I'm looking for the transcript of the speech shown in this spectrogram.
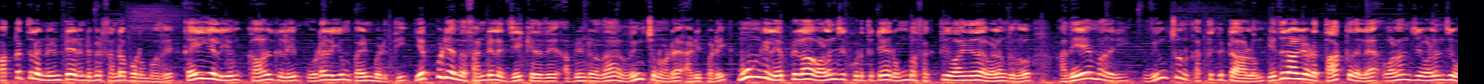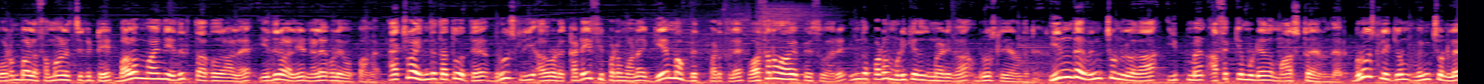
பக்கத்துல நின்று ரெண்டு பேர் சண்டை போடும்போது கைகளையும் கால்களையும் உடலையும் பயன்படுத்தி எப்படி அந்த சண்டையில ஜெயிக்கிறது அப்படின்றதான் விங் சுனோட அடிப்படை. மூங்கில் எப்படிலாம் வளைஞ்சு கொடுத்துட்டே ரொம்ப சக்தி வாய்ந்ததா விளங்குதோ அதே மாதிரி விங் சுன் கற்றுக்கிட்டாலும் எதிராளியோட தாக்குதலை வளைஞ்சு வளைஞ்சு உடம்பால சமாளிச்சுக்கிட்டு பலம் வாய்ந்த எதிர் தாக்குதலால எதிராளியை நிலைகுலை வைப்பாங்க. ஆக்சுவலா இந்த தத்துவத்தை ப்ரூஸ்லி அவரோட கடைசி படமான கேம் ஆஃப் டெத் படத்துல வசனமாவே பேசுவாரு. இந்த படம் முடிக்கிறதுக்கு முன்னாடி முன்னாடி தான் ப்ரூஸ்லி இறந்துட்டார். இந்த விங்சுன்ல தான் இப்மேன் அசைக்க முடியாத மாஸ்டரா இருந்தார். ப்ரூஸ்லிக்கும் விங்சுன்ல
